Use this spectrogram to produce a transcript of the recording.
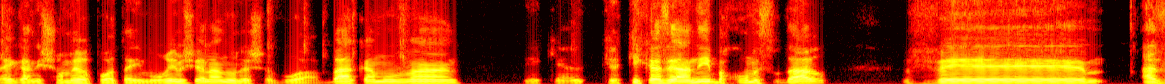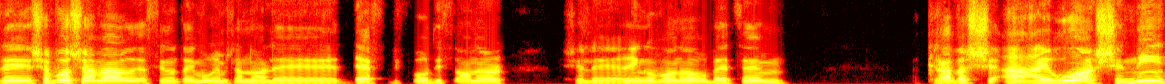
רגע, אני שומר פה את ההימורים שלנו לשבוע הבא כמובן, כי, כי, כזה אני בחור מסודר. ו... אז אה, שבוע שעבר עשינו את ההימורים שלנו על Death Before Dishonor של Ring of Honor, בעצם הקרב הש... האירוע השני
